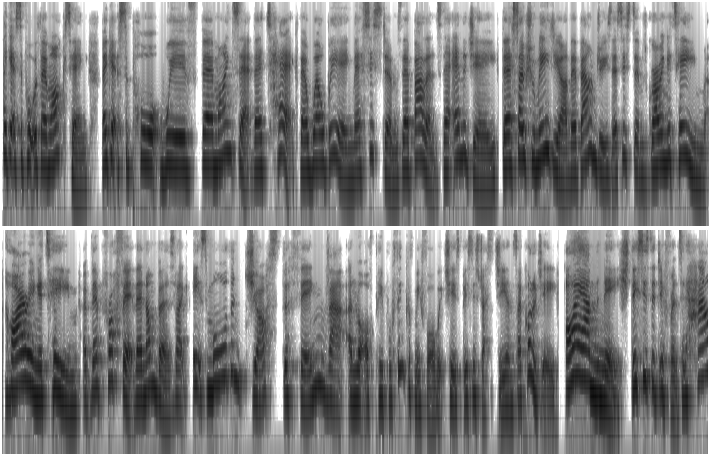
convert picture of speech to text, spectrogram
They get support with their marketing. They get support with their mindset, their tech, their well-being, their systems, their balance, their energy, their social media, their boundaries, their systems, growing a team, hiring a team team, uh, their profit, their numbers. Like it's more than just the thing that a lot of people think of me for, which is business strategy and psychology. I am the niche. This is the difference. And how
